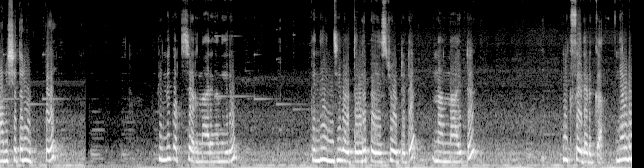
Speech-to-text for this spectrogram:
ആവശ്യത്തിന് ഉപ്പ് പിന്നെ കുറച്ച് ചെറുനാരങ്ങ നീരും പിന്നെ ഇഞ്ചി വെളുത്തുള്ളി പേസ്റ്റും ഇട്ടിട്ട് നന്നായിട്ട് മിക്സ് ചെയ്തെടുക്കുക. ഞാൻ ഇവിടെ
